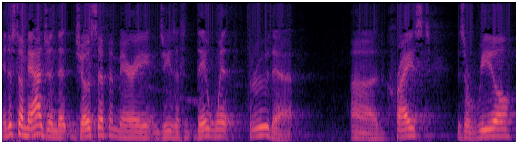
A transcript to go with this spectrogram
And just to imagine that Joseph and Mary and Jesus, they went through that. Uh, Christ is a real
